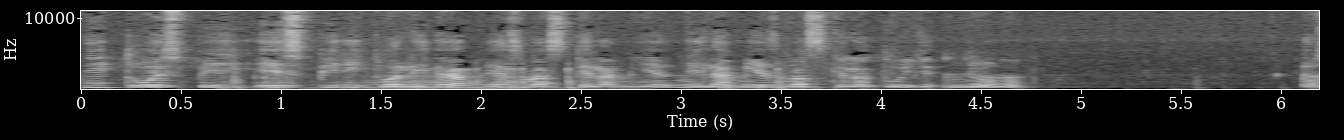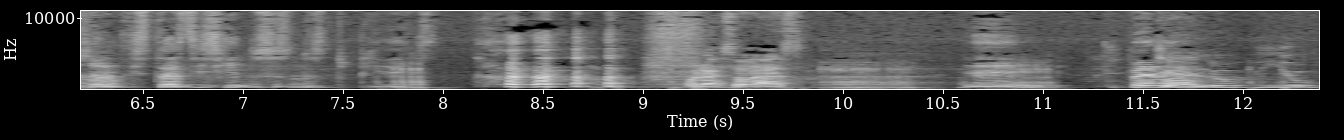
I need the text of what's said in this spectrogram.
ni tu espi- espiritualidad es más que la mía, ni la mía es más que la tuya. No. O sea, lo que estás diciendo es una estupidez. Horas, horas. Eh, pero Ya lo vio.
